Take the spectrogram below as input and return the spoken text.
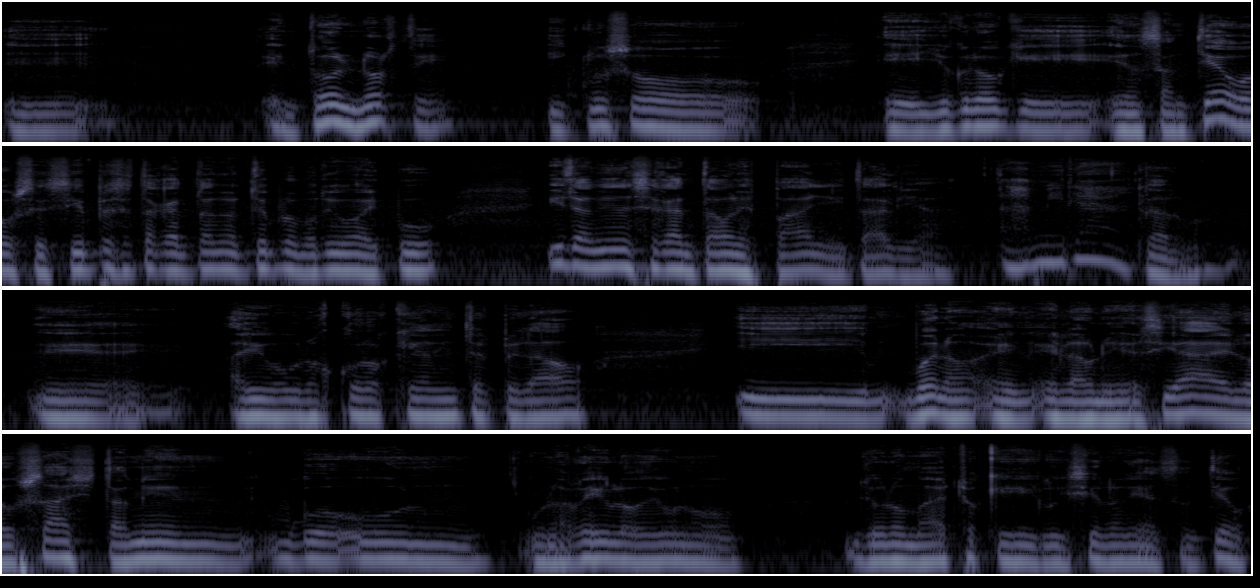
en todo el norte, incluso yo creo que en Santiago se, siempre se está cantando el Templo Motivo Maipú y también se ha cantado en España, Italia. Ah, mira. Claro. Eh, hay unos coros que han interpretado. Y bueno, en, la universidad, en la USACH, también hubo un, arreglo de uno de unos maestros que lo hicieron allá en Santiago.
